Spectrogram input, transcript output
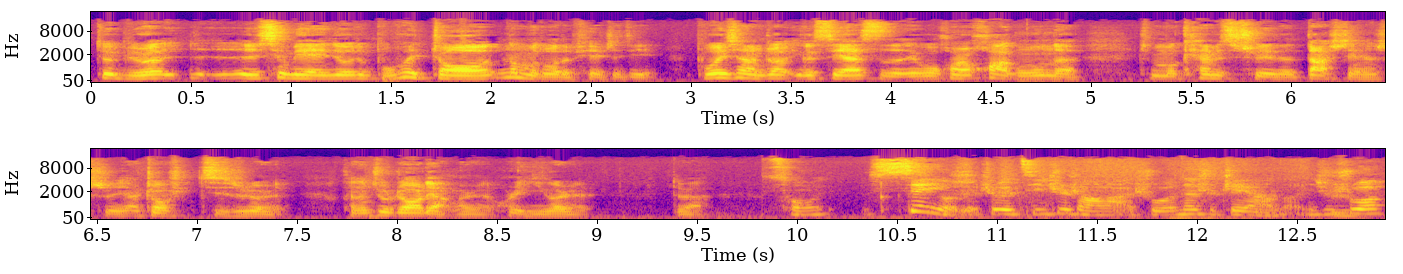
就比如说性别研究就不会招那么多的 PhD，不会像招一个 CS 或者化工的什么 chemistry 的大实验室要招几十个人，可能就招两个人或者一个人。从现有的这个机制上来说，那是这样的。你是说，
